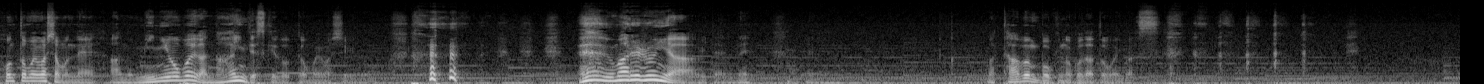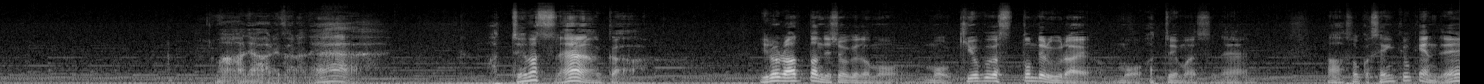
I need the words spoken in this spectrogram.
ー、本当思いましたもんね。あの身に覚えがないんですけどって思いましたけど え？ー、生まれるんやみたいなね、まあ多分僕の子だと思います。まあねあれからね。あっという間っすねなんか。いろいろあったんでしょうけどももう記憶がすっ飛んでるぐらいもうあっという間ですね。あそっか選挙権でね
